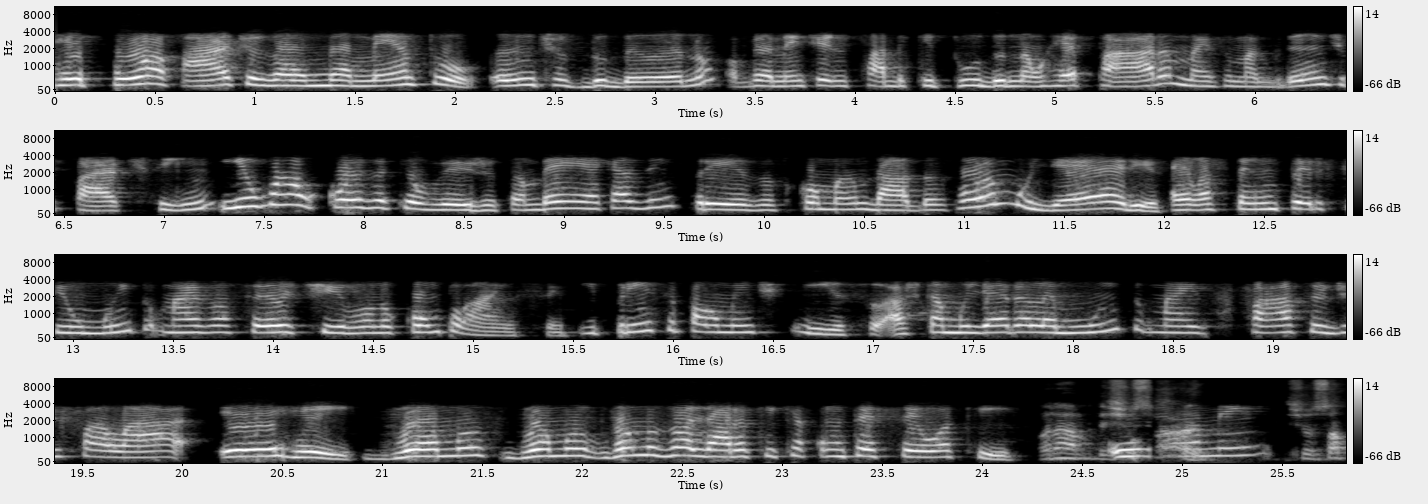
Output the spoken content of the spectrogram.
repor as partes ao momento antes do dano. Obviamente a gente sabe que tudo não repara, mas uma grande parte sim. E uma coisa coisa que eu vejo também é que as empresas comandadas por mulheres, elas têm um perfil muito mais assertivo no compliance. E principalmente nisso. Acho que a mulher ela é muito mais fácil de falar, eu errei. Vamos, vamos, vamos olhar o que, que aconteceu aqui. Deixa, o só, homem, deixa eu só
